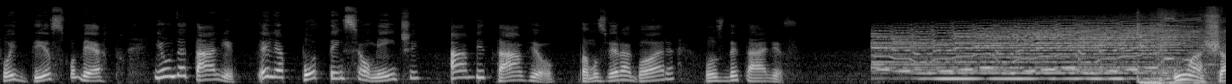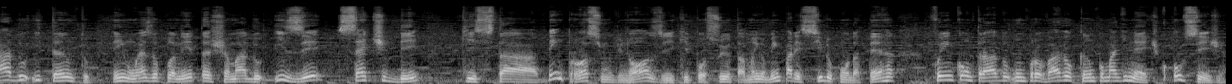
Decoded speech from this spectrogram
foi descoberto. E um detalhe: ele é potencialmente habitável. Vamos ver agora os detalhes. Um achado e tanto em um exoplaneta chamado IZ-7b, que está bem próximo de nós e que possui o tamanho bem parecido com o da Terra, foi encontrado um provável campo magnético, ou seja,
